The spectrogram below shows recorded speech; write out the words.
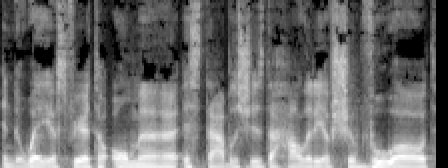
in the way of Sfirat Omer establishes the holiday of Shavuot,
